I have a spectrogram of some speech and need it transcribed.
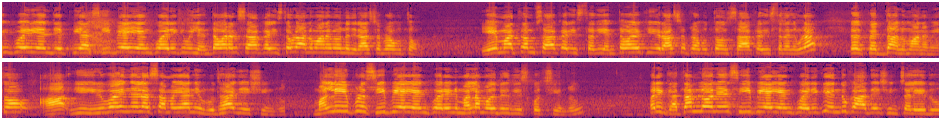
ఎంక్వైరీ అని చెప్పి ఆ సిబిఐ ఎంక్వైరీకి వీళ్ళు ఎంతవరకు సహకరిస్తాడో అనుమానమే ఉన్నది రాష్ట్ర ప్రభుత్వం. ఏమాత్రం సహకరిస్తుంది? ఎంతవరకు ఈ రాష్ట్ర ప్రభుత్వం సహకరిస్తున్నది కూడా పెద్ద అనుమానమే. సో ఆ ఈ ఇరవై నెలల సమయాన్ని వృధా చేసిండ్రు. మళ్ళీ ఇప్పుడు సిబిఐ ఎంక్వైరీని మళ్ళీ మొదటికి తీసుకొచ్చిండ్రు. మరి గతంలోనే సిబిఐ ఎంక్వైరీకి ఎందుకు ఆదేశించలేదు?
